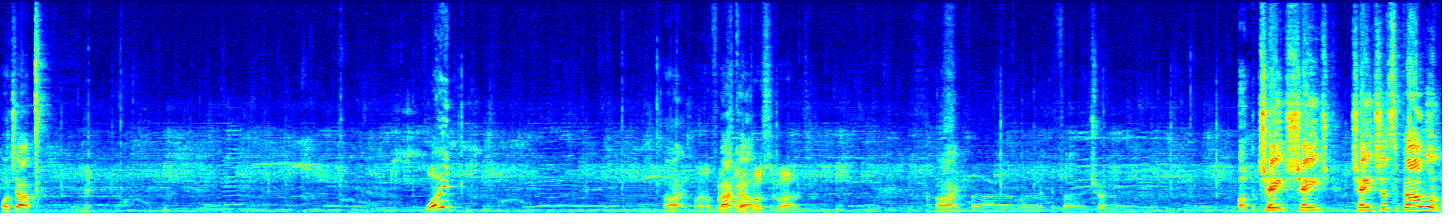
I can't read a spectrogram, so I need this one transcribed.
Watch out. What? Alright, Well, first back up. go survive. Alright. If I try. Oh, change, change, change, that's the bad one.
